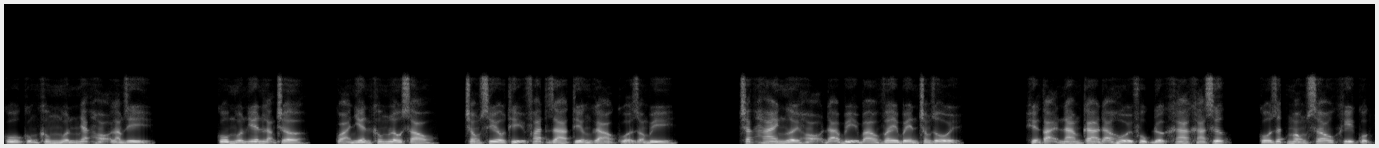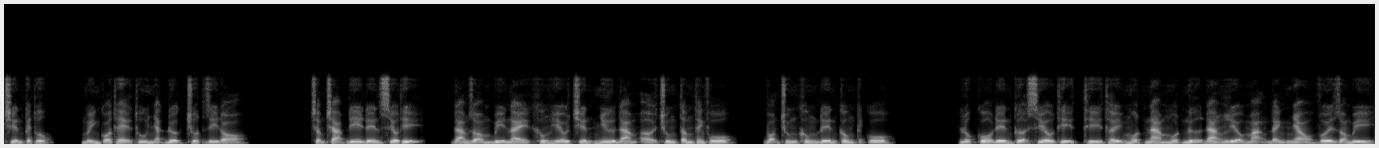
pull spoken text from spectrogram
cô cũng không muốn nhắc họ làm gì. Cô muốn yên lặng chờ, quả nhiên không lâu sau, trong siêu thị phát ra tiếng gào của zombie. Chắc hai người họ đã bị bao vây bên trong rồi. Hiện tại Nam ca đã hồi phục được kha khá sức, cô rất mong sau khi cuộc chiến kết thúc, mình có thể thu nhặt được chút gì đó. Chậm chạp đi đến siêu thị, đám zombie này không hiếu chiến như đám ở trung tâm thành phố, bọn chúng không đến công kích cô. Lúc cô đến cửa siêu thị thì thấy một nam một nữ đang liều mạng đánh nhau với zombie.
